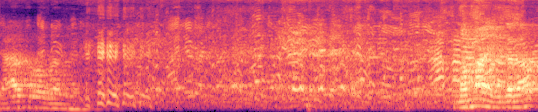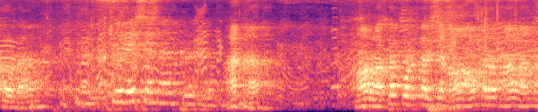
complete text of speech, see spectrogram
ಯಾರ ಪ್ರೋಗ್ರಾಮ್ ಇದರ ಸುರೇಶ್ ಅಣ್ಣ ಪ್ರೋಗ್ರಾಮ್ ಅಣ್ಣ? ಅವ್ರು ರೊಕ್ಕ ಕೊಡ್ತಾರೆ ಶನೋ ಅವನರ ನಾವು ಅಣ್ಣ.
